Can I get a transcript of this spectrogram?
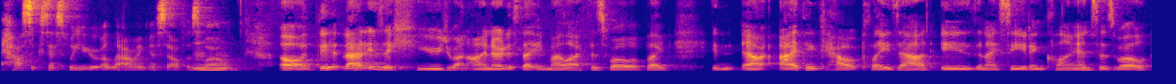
how successful you're allowing yourself as well. Oh, th- that is a huge one. I noticed that in my life as well. Of like, in, uh, I think how it plays out is, and I see it in clients as well,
